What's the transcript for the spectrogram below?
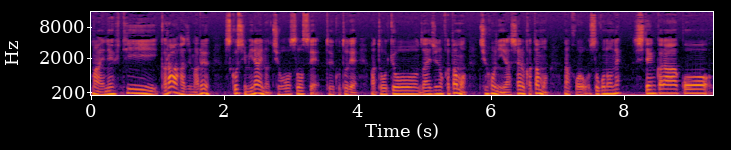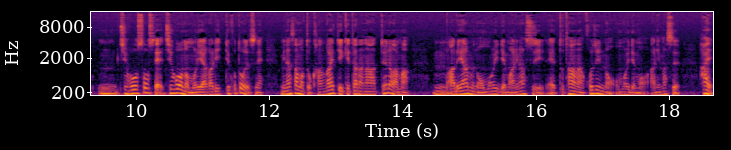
まあ、NFT から始まる少し未来の地方創生ということで、まあ、東京在住の方も地方にいらっしゃる方もなんかそこのね視点からこう、うん、地方創生地方の盛り上がりということをですね皆様と考えていけたらなというのが、まあうん、アレアムの思いでもありますし、えっと、ターナー個人の思いでもあります。はい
